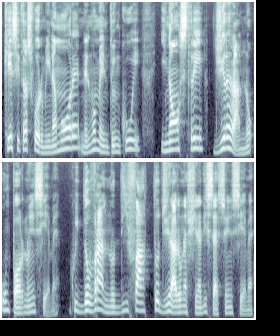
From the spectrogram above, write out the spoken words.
che si trasforma in amore nel momento in cui i nostri gireranno un porno insieme in cui dovranno di fatto girare una scena di sesso insieme.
